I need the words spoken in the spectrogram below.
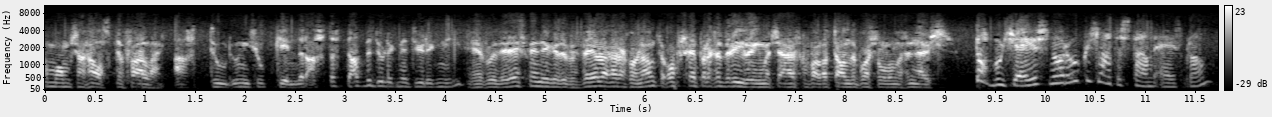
om om zijn hals te vallen. Ach, toe, doe niet zo kinderachtig. Dat bedoel ik natuurlijk niet. En voor de rest vind ik het een vervelende, arrogante, opschepperige drieling... met zijn uitgevallen tandenborstel onder zijn neus. Toch moet jij je snor ook eens laten staan, IJsbrand.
